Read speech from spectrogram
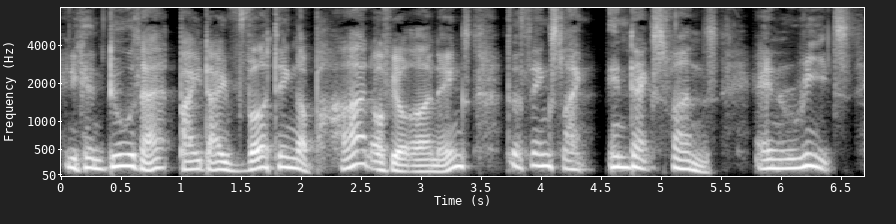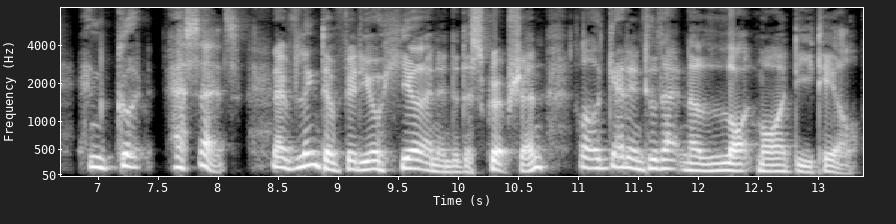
And you can do that by diverting a part of your earnings to things like index funds and REITs and good assets. And I've linked a video here and in the description. I'll get into that in a lot more detail.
